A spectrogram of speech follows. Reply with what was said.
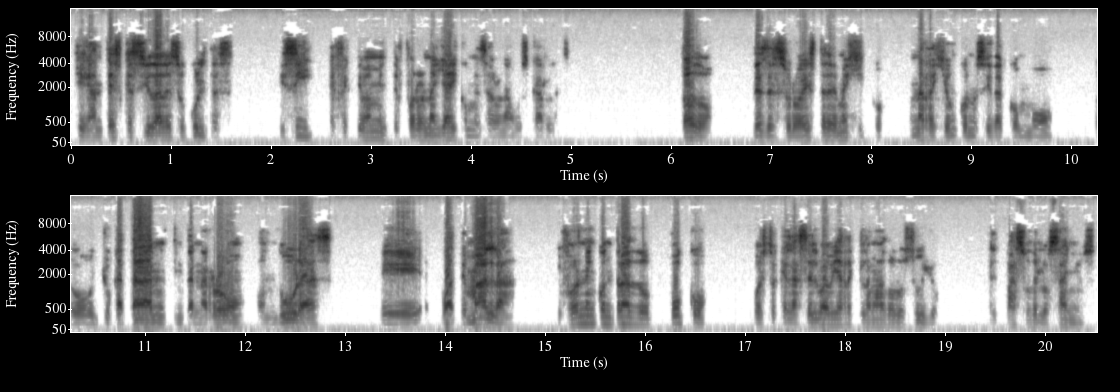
gigantescas ciudades ocultas. Y sí, efectivamente fueron allá y comenzaron a buscarlas. Todo desde el suroeste de México, una región conocida como Yucatán, Quintana Roo, Honduras, eh, Guatemala, y fueron encontrado poco, puesto que la selva había reclamado lo suyo. El paso de los años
